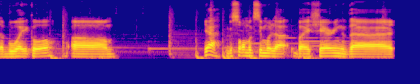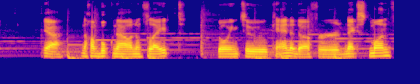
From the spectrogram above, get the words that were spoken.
sa buhay ko. Um, yeah, gusto ko magsimula by sharing that, yeah, nakabook na ako ng flight going to Canada for next month.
